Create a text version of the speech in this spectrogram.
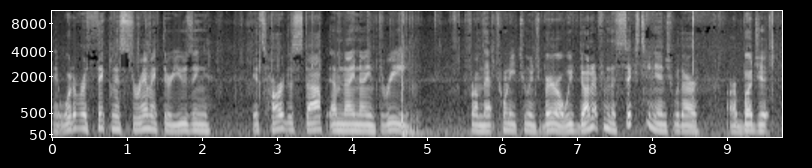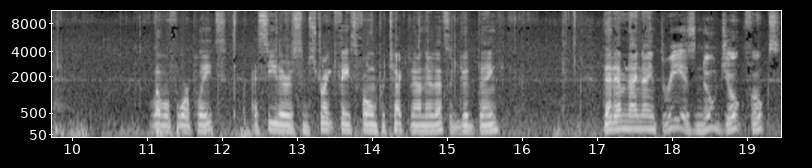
at whatever thickness ceramic they're using, it's hard to stop M993 from that 22 inch barrel. We've done it from the 16 inch with our, our budget level four plates. I see there's some strike face foam protected on there. That's a good thing. That M993 is no joke, folks.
